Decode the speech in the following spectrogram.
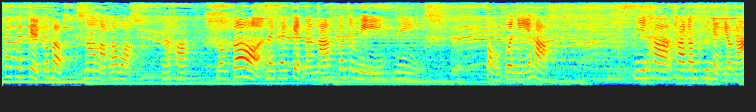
แค่แพ็กเกจก็แบบน่ารักแล้วอะนะคะ แล้วก็ในแพ็กเกจนั้นนะ ก็จะมีนี่สองตัวนี้ค่ะ มีทาทากลางคืนอย่างเดียวนะ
